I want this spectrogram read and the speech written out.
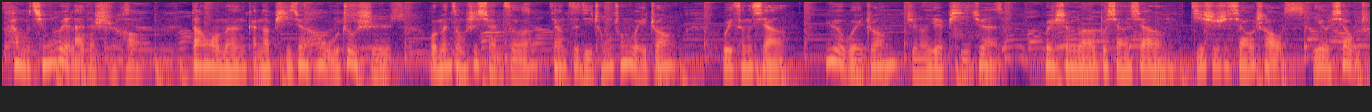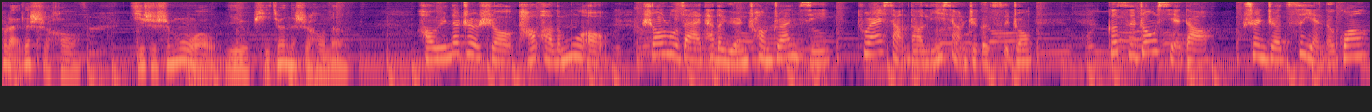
看不清未来的时候。当我们感到疲倦和无助时，我们总是选择将自己重重伪装，未曾想越伪装只能越疲倦。为什么不想象，即使是小丑，也有笑不出来的时候；即使是木偶，也有疲倦的时候呢？郝云的这首《逃跑的木偶》收录在他的原创专辑《突然想到理想》这个词中。歌词中写道：“顺着刺眼的光，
